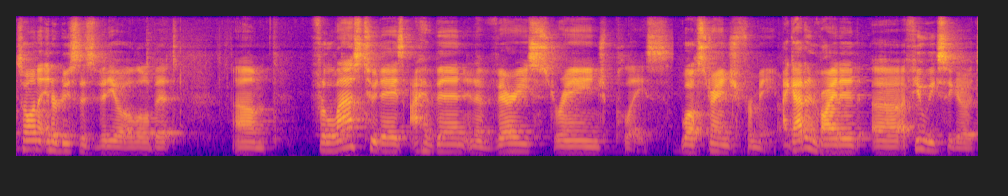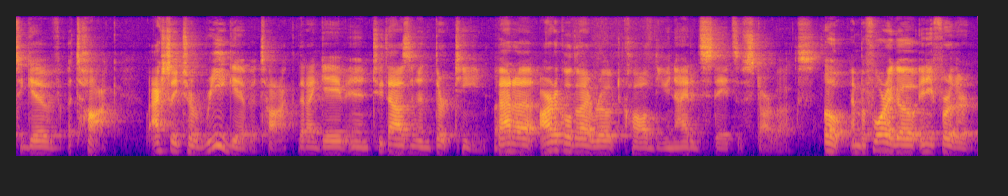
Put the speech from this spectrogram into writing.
so I want to introduce this video a little bit. Um, for the last two days, I have been in a very strange place. Well, strange for me. I got invited uh, a few weeks ago to give a talk actually to re-give a talk that I gave in 2013 about an article that I wrote called The United States of Starbucks. Oh, and before I go any further,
